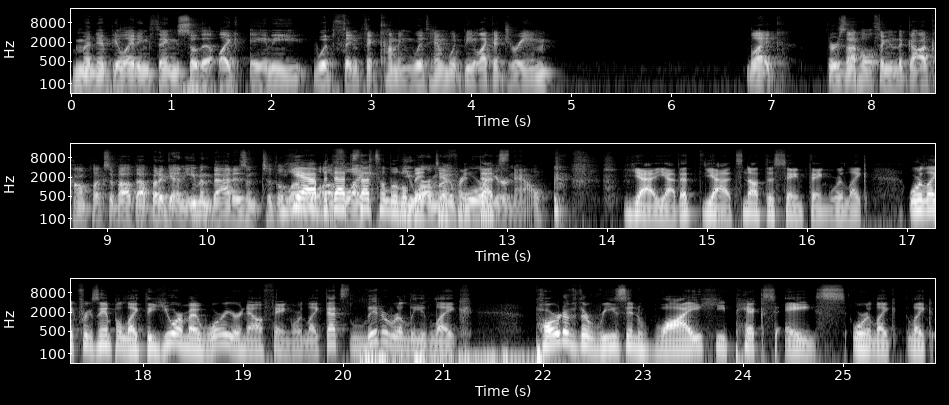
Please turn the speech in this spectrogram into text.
manipulating things so that like Amy would think that coming with him would be like a dream. Like there's that whole thing in the god complex about that, but again, even that isn't to the level Yeah, but of that's- like that's a little you bit are my different. warrior That's- now. yeah yeah that yeah it's not the same thing. We're like or like for example like the you are my warrior now thing or like that's literally like part of the reason why he picks ace or like like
